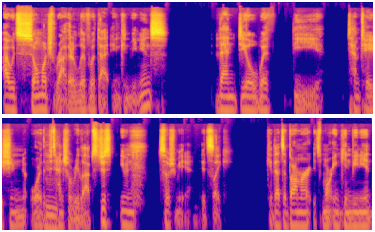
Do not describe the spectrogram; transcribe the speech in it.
I would so much rather live with that inconvenience than deal with the temptation or the Mm. potential relapse. Just even social media. It's like, okay, that's a bummer. It's more inconvenient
